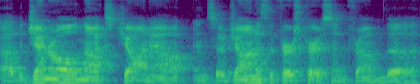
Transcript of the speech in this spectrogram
Uh, the general knocks John out. And so John is the first person from the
